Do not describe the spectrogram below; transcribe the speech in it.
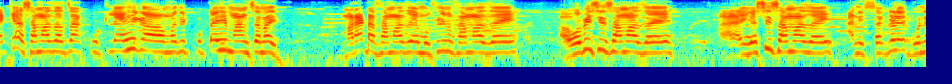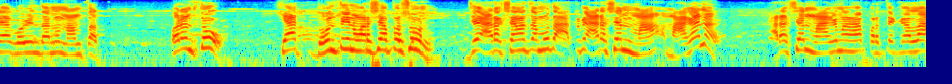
एका समाजाचा कुठल्याही गावामध्ये कुठंही माणसं नाहीत. मराठा समाज आहे मुस्लिम समाज आहे ओबीसी समाज आहे एस समाज आहे आणि सगळे गुन्ह्या गोविंदानं नांदतात परंतु ह्या दोन तीन वर्षापासून जे आरक्षणाचा मुद्दा तुम्ही आरक्षण मा मागा ना. आरक्षण मागणं हा प्रत्येकाला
